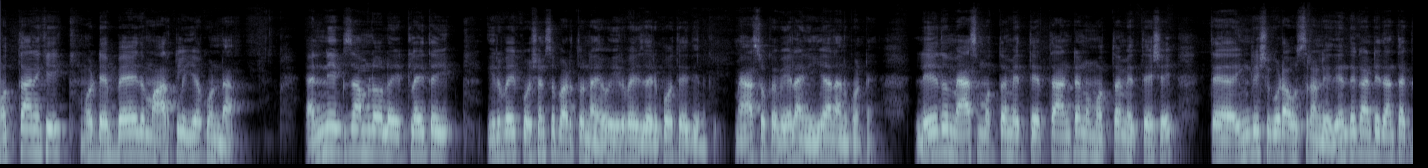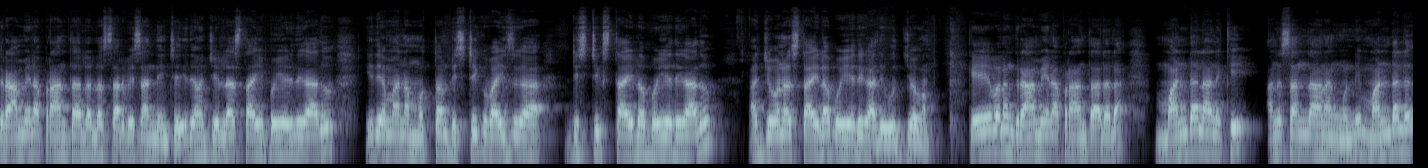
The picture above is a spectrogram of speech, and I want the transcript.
మొత్తానికి ఓ డెబ్బై ఐదు మార్కులు ఇవ్వకుండా అన్ని ఎగ్జామ్లలో ఎట్లయితే ఇరవై క్వశ్చన్స్ పడుతున్నాయో ఇరవై సరిపోతాయి దీనికి. మ్యాథ్స్ ఒకవేళ ఆయన ఇవ్వాలనుకుంటే లేదు మ్యాథ్స్ మొత్తం ఎత్తేస్తా అంటే నువ్వు మొత్తం ఎత్తేసేయి. ఇంగ్లీష్ కూడా అవసరం లేదు. ఎందుకంటే ఇదంతా గ్రామీణ ప్రాంతాలలో సర్వీస్ అందించేది. ఇదేమో జిల్లా స్థాయి పోయేది కాదు. ఇదేమన్నా మొత్తం డిస్టిక్ వైజ్గా డిస్టిక్ స్థాయిలో పోయేది కాదు. ఆ జోనల్ స్థాయిలో పోయేది కాదు ఉద్యోగం. కేవలం గ్రామీణ ప్రాంతాలలో మండలానికి అనుసంధానంగా ఉండి మండల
